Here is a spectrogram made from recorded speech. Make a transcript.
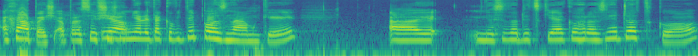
a chápeš, a prostě všichni jo. měli takový ty poznámky a je, mě se to vždycky jako hrozně dotklo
